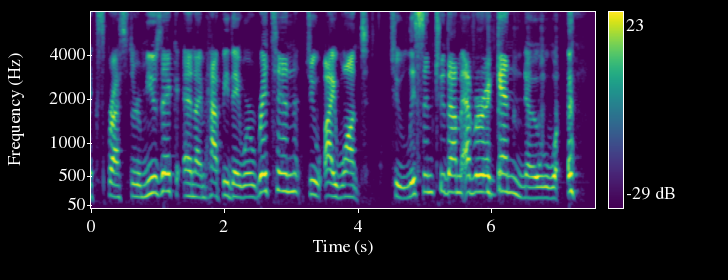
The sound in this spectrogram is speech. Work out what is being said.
expressed through music. And I'm happy they were written. Do I want to listen to them ever again? No.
